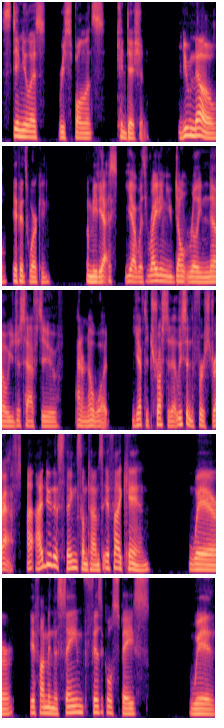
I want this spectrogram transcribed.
stimulus response condition. You know if it's working immediately. Yes. Yeah. With writing, you don't really know. You just have to, I don't know what, you have to trust it, at least in the first draft. I, I do this thing sometimes, if I can, where if I'm in the same physical space with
